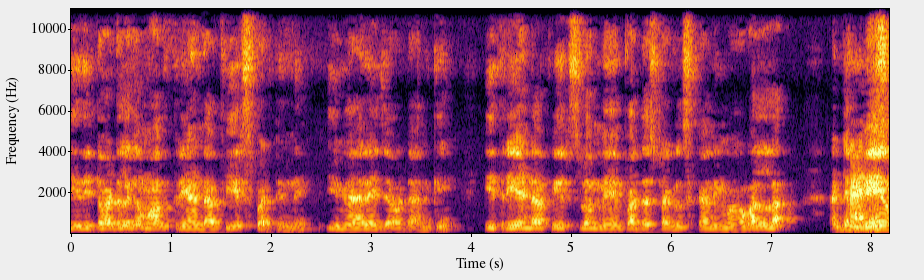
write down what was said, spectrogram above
ఇది టోటల్గా మాకు త్రీ అండ్ హాఫ్ ఇయర్స్ పట్టింది ఈ మ్యారేజ్ అవ్వటానికి. ఈ త్రీ అండ్ హాఫ్ ఇయర్స్లో మేము పడ్డ స్ట్రగుల్స్ కానీ మా వల్ల అంటే మేము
